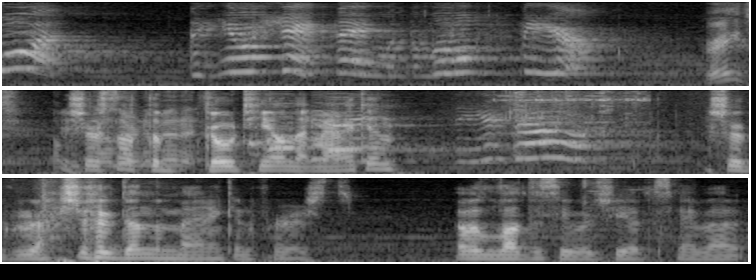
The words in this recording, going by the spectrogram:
one. The U-shaped thing with the little sphere. Great. I'll You sure it's not there in a the minute. goatee on that mannequin? See you soon. I should I should have done the mannequin first. I would love to see what she had to say about it.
